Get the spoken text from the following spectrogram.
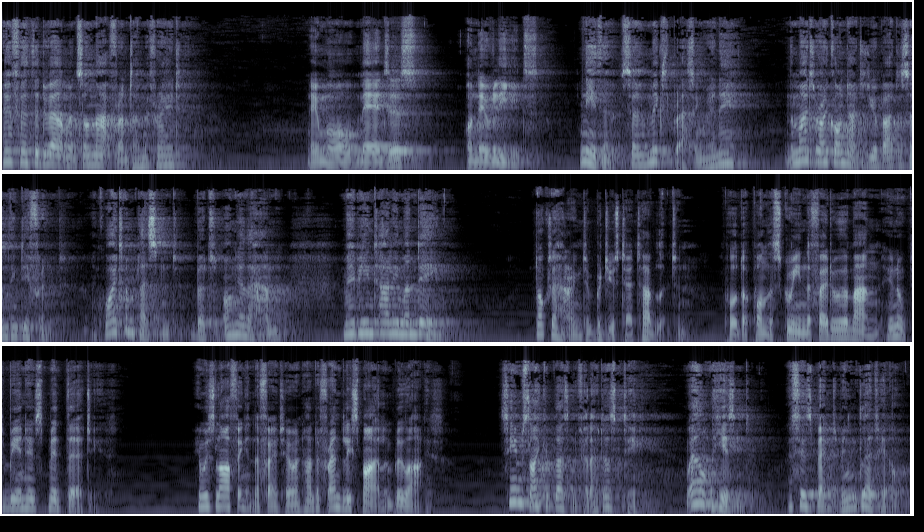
No further developments on that front, I'm afraid. No more murders? Or no leads? Neither, so mixed blessing, really. The matter I contacted you about is something different. Quite unpleasant, but on the other hand, maybe entirely mundane. Dr. Harrington produced her tablet and pulled up on the screen the photo of a man who looked to be in his mid thirties. He was laughing in the photo and had a friendly smile and blue eyes. Seems like a pleasant fellow, doesn't he? Well, he isn't. This is Benjamin Gledhill.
